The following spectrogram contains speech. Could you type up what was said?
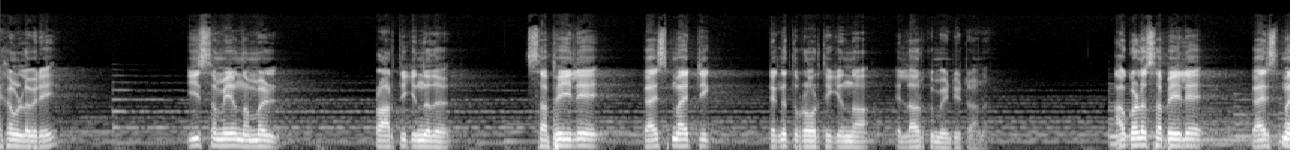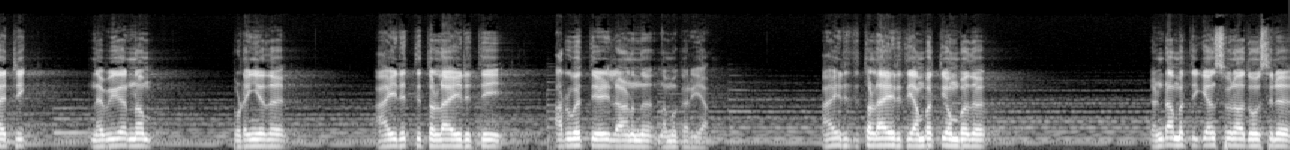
സ്നേഹമുള്ളവരെ ഈ സമയം നമ്മൾ പ്രാർത്ഥിക്കുന്നത് സഭയിലെ കാസ്മാറ്റിക് രംഗത്ത് പ്രവർത്തിക്കുന്ന എല്ലാവർക്കും വേണ്ടിയിട്ടാണ്. ആഗോള സഭയിലെ കാരിസ്മാറ്റിക് നവീകരണം തുടങ്ങിയത് ആയിരത്തി തൊള്ളായിരത്തി അറുപത്തിയേഴിലാണെന്ന് നമുക്കറിയാം. ആയിരത്തി തൊള്ളായിരത്തി അമ്പത്തി ഒമ്പത് രണ്ടാമത്തെ ക്യാൻസുനാദോസിന്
